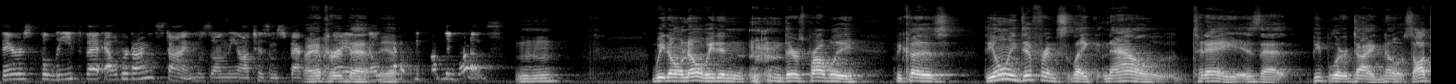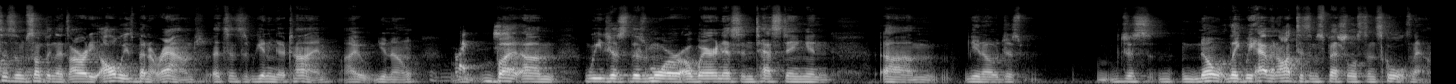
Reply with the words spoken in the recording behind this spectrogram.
there's belief that Albert Einstein was on the autism spectrum. I have heard I that, have no yeah. he probably was. Mm-hmm. we don't know. We didn't. there's probably because the only difference, like now today, is that people are diagnosed. Autism is something that's already always been around uh, since the beginning of time. I, you know, Right. but um, we just there's more awareness and testing and um, you know just just no like we have an autism specialist in schools now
